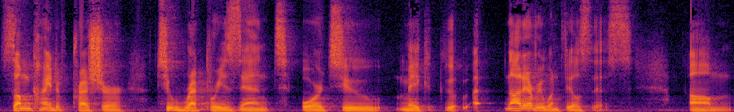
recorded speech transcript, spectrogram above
some kind of pressure to represent or to make good. not everyone feels this. Um,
